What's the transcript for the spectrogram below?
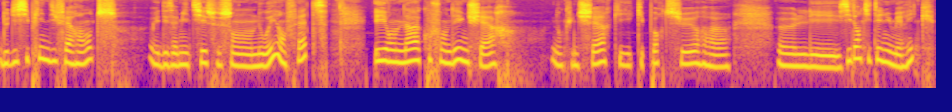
de disciplines différentes et des amitiés se sont nouées, en fait. Et on a cofondé une chaire, donc une chaire qui, qui porte sur les identités numériques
